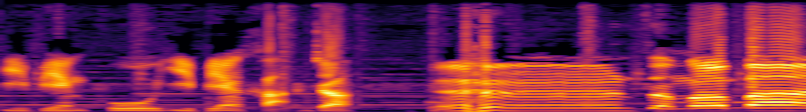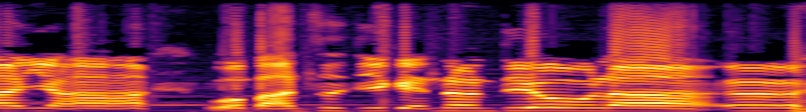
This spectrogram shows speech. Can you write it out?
一边哭一边喊着：“嗯，怎么办呀？我把自己给弄丢了。”嗯，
